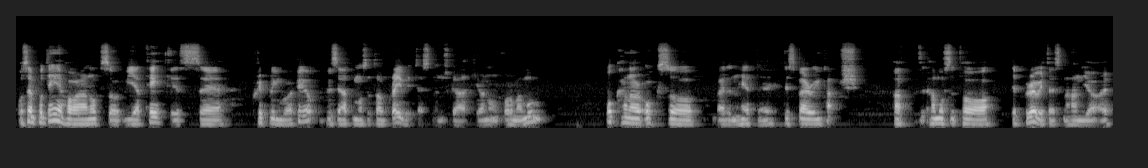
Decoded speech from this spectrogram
Och sen på det har han också via Tetris eh, Crippling Vertigo, det vill säga att du måste ta Bravery test när du ska göra någon form av move. Och han har också, vad den heter, Despairing Touch. Att han måste ta ett Bravery test när han gör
